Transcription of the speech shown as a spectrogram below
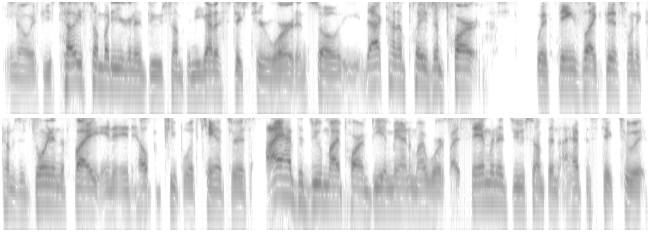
You know if you tell you somebody you're going to do something you got to stick to your word. And so that kind of plays in part with things like this when it comes to joining the fight and, and helping people with cancer is i have to do my part and be a man of my word if i say i'm going to do something i have to stick to it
